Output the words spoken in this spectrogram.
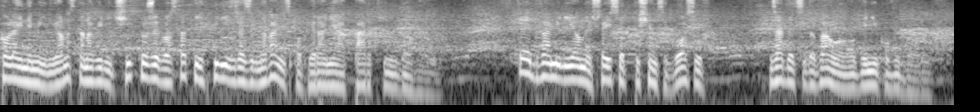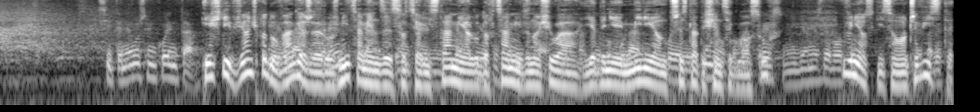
Kolejny milion stanowili ci, którzy w ostatniej chwili zrezygnowali z popierania partii ludowej. Te 2 miliony 600 tysięcy głosów zadecydowało o wyniku wyborów. Jeśli wziąć pod uwagę, że różnica między socjalistami a ludowcami wynosiła jedynie milion trzysta tysięcy głosów, wnioski są oczywiste.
